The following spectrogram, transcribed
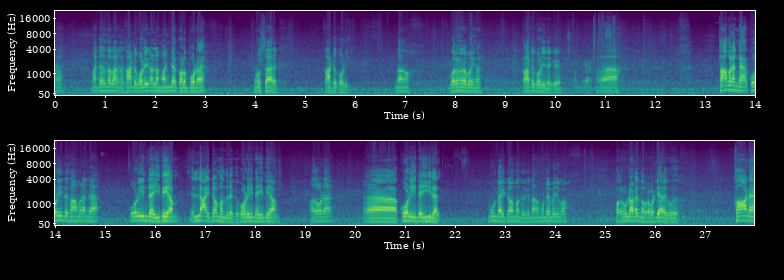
ஆ? மற்றது இருந்தால் பாருங்கள் காட்டுக்கோழி நல்ல மஞ்சள் குழப்போட முழுசாக இருக்குது காட்டுக்கோழி. இந்தாங்க வரும் பாருங்கள். காட்டுக்கோழி இருக்குது தாமரங்க கோழியின் தாமரங்க கோழியின் இதயம் எல்லா ஐட்டமும் வந்திருக்கு. கோழியின் இதயம் அதோட கோழியின் ஈரல். மூன்று ஐட்டம் வந்திருக்கு. நாங்கள் மூணு பையங்க பக்கம் உள்ள அடங்கு அப்புறம் வட்டியாக இருக்குது காடை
